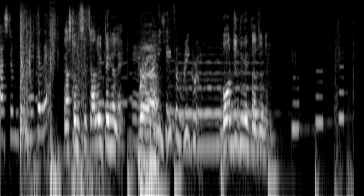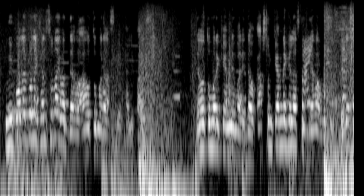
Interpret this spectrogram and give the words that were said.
কাস্টম কেমনে খেলে? কাস্টম সে চালু ইটে খেলে। হ্যাঁ. বড় যে তুমি তার জন্য তুমি পলায় পলায় খেলছো না? এবার দেখো আহ তোমার আজকে খালি পাইছি। দেখো তোমার কেমনে মারে। দাও কাস্টম কেমনে খেলা আজকে? দেখো ঠিক আছে?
